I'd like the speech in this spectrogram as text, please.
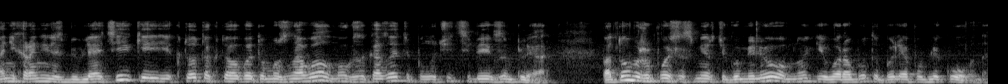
они хранились в библиотеке, и кто-то, кто об этом узнавал, мог заказать и получить себе экземпляр. Потом уже после смерти Гумилева многие его работы были опубликованы.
